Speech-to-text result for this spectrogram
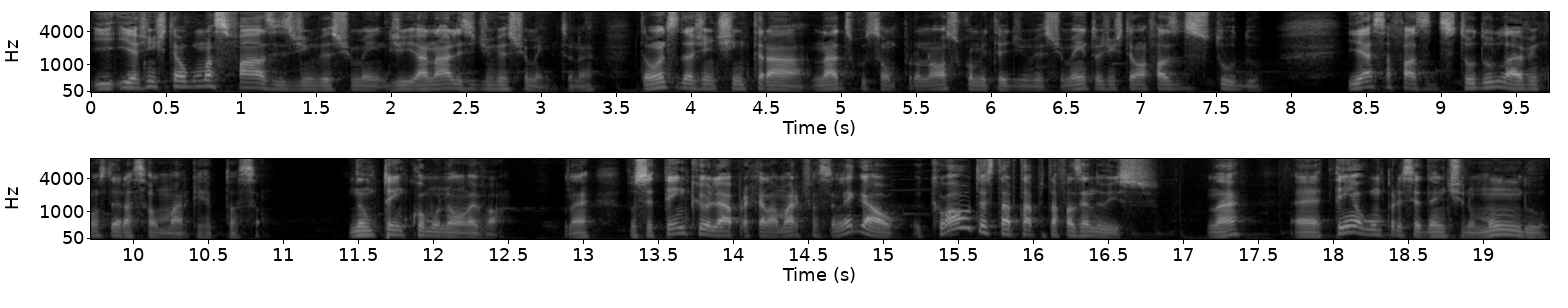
E, e a gente tem algumas fases de investimento, de análise de investimento, né? Então, antes da gente entrar na discussão para o nosso comitê de investimento, a gente tem uma fase de estudo. E essa fase de estudo leva em consideração marca e reputação. Não tem como não levar. Né? Você tem que olhar para aquela marca e falar assim: legal, qual outra startup está fazendo isso? Né? É, tem algum precedente no mundo?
